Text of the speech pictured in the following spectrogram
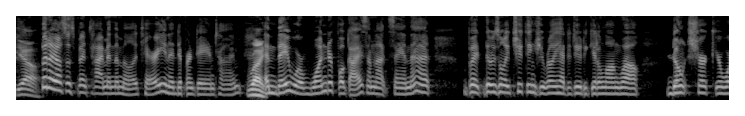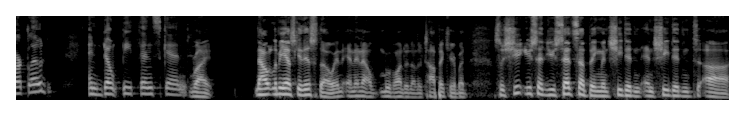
yeah. but I also spent time in the military in a different day and time. Right. And they were wonderful guys. I'm not saying that, but there was only two things you really had to do to get along well. Don't shirk your workload and don't be thin-skinned. Right. Now, let me ask you this though, and, and then I'll move on to another topic here. But so she, you said you said something when she didn't, and she didn't, uh,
